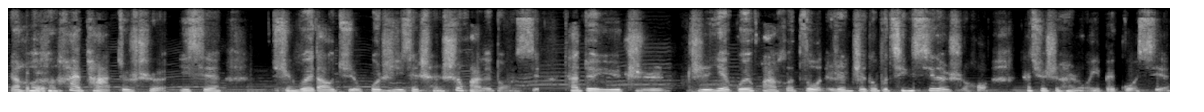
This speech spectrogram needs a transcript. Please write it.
然后很害怕，就是一些循规蹈矩或者是一些程式化的东西。他对于职职业规划和自我的认知都不清晰的时候，他确实很容易被裹挟。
